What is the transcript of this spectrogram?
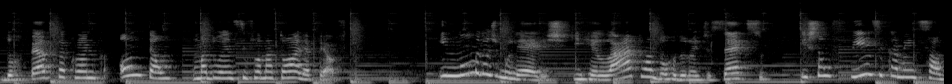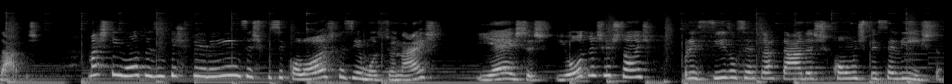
dor pélvica crônica ou então uma doença inflamatória pélvica. Inúmeras mulheres que relatam a dor durante o sexo estão fisicamente saudáveis, mas têm outras interferências psicológicas e emocionais e estas e outras questões precisam ser tratadas com um especialista.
